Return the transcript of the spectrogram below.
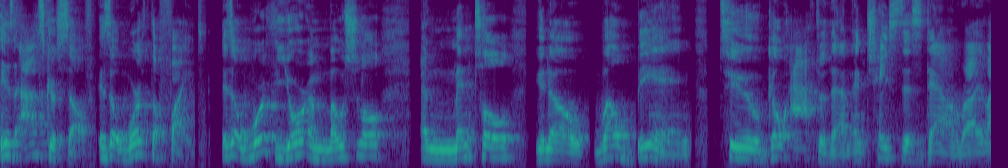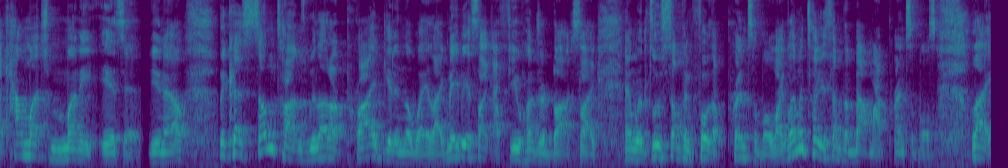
is ask yourself, is it worth the fight? Is it worth your emotional and mental, you know, well-being to go after them and chase this down, right? Like how much money is it, you know? Because sometimes we let our pride get in the way, like maybe it's like a few hundred bucks, like, and we'll do something for the principle. Like, let me tell you something about my principles. Like,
